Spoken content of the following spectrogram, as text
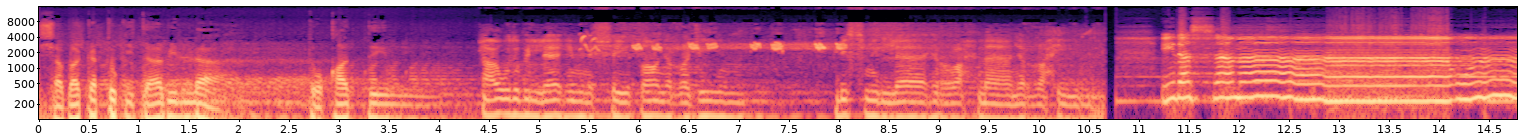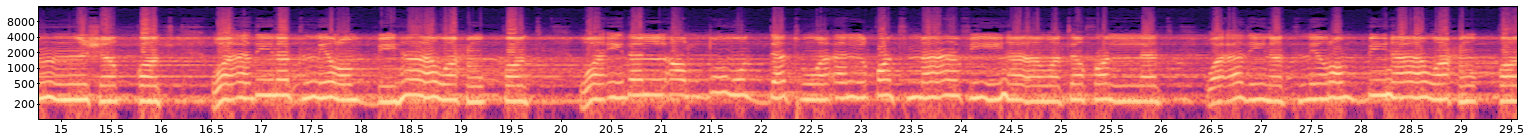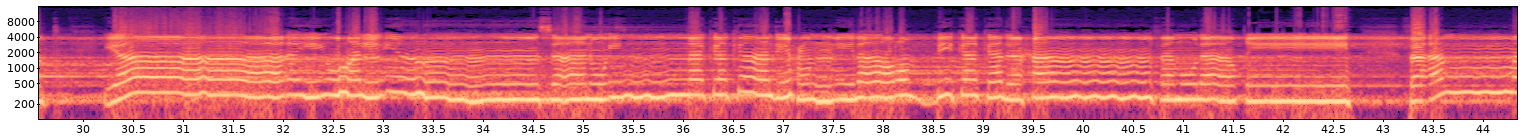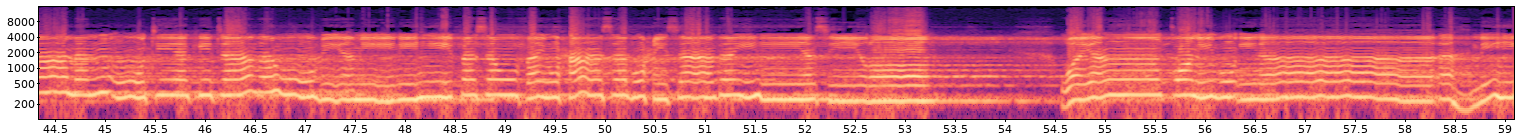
شبكة كتاب الله تقدم. أعوذ بالله من الشيطان الرجيم. بسم الله الرحمن الرحيم. إذا السماء انشقت وأذنت لربها وحقت وإذا الأرض مدت وألقت ما فيها وتخلت وأذنت لربها وحقت يا أيها الإنسان إنك كادح إلى ربك كدحا فملاقيه. فأما من أوتي كتابه بيمينه فسوف يحاسب حسابا يسيرا. وينقلب إلى أهله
